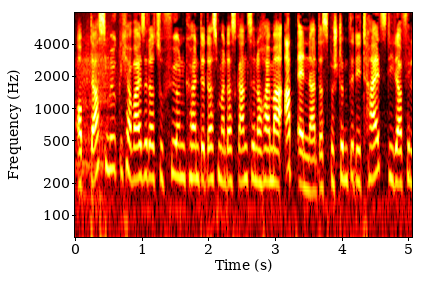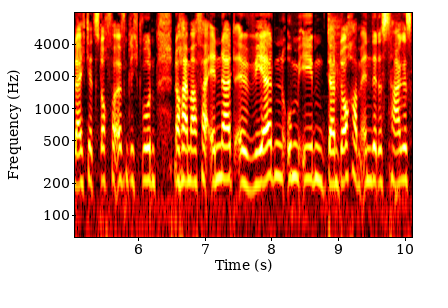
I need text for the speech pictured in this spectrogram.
ob das möglicherweise dazu führen könnte, dass man das Ganze noch einmal abändert, dass bestimmte Details, die da vielleicht jetzt doch veröffentlicht wurden, noch einmal verändert äh, werden, um eben dann doch am Ende des Tages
